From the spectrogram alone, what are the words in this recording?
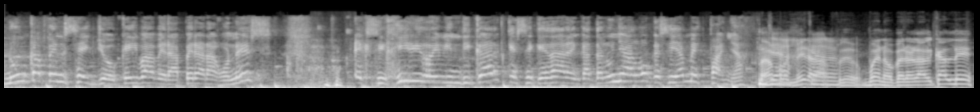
Nunca pensé yo que iba a ver a Per Aragonés exigir y reivindicar que se quedara en Cataluña algo que se llame España. Ah, pues mira, pues, bueno, pero el alcalde,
